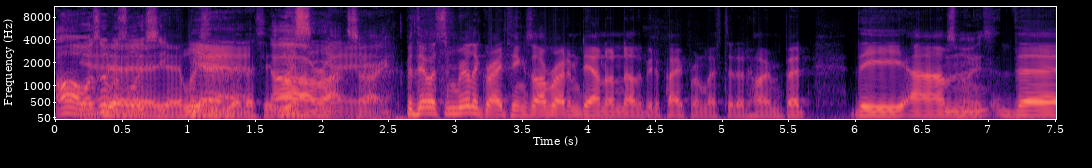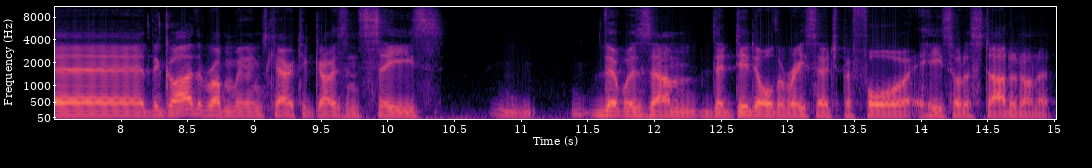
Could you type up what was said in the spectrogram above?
oh, was it? Yeah, was Lucy? yeah, Lucy, Yeah. yeah, that's it. Oh, Lucy. yeah, right. yeah. Sorry. But there were some really great things. I wrote them down on another bit of paper and left it at home. But the um, the the guy that Robin Williams' character goes and sees that was um, that did all the research before he sort of started on it.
